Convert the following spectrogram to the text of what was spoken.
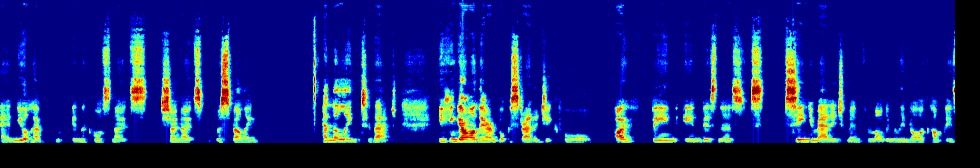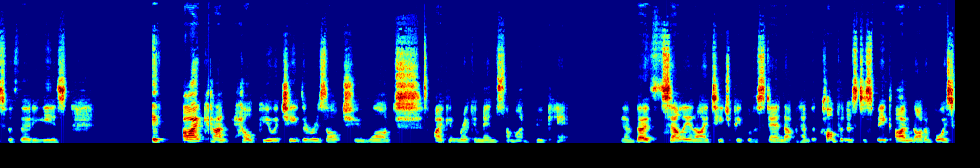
and you'll have in the course notes, show notes, the spelling and the link to that. You can go on there and book a strategy call. I've been in business, senior management for multi million dollar companies for 30 years. If I can't help you achieve the results you want, I can recommend someone who can you know, both Sally and I teach people to stand up and have the confidence to speak. I'm not a voice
